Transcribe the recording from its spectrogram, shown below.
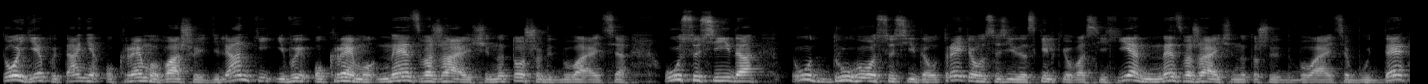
то є питання окремо вашої ділянки, і ви окремо, не зважаючи на те, що відбувається у сусіда, у другого сусіда, у третього сусіда, скільки у вас їх є, незважаючи на те, що відбувається будь-де,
